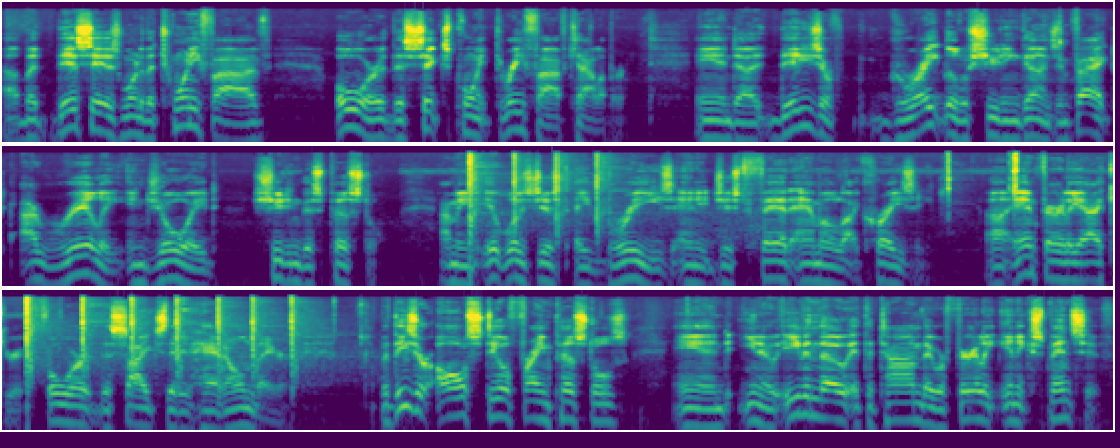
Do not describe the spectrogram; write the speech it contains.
Uh, but this is one of the 25 or the 6.35 caliber. And uh, these are great little shooting guns. In fact, I really enjoyed shooting this pistol. I mean, it was just a breeze and it just fed ammo like crazy. Uh, and fairly accurate for the sights that it had on there. But these are all steel frame pistols and you know even though at the time they were fairly inexpensive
